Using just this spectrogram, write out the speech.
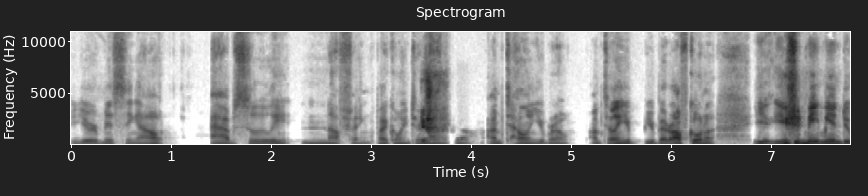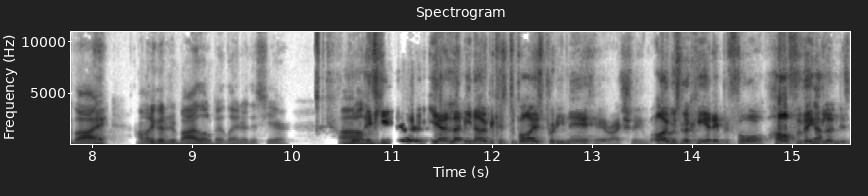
you're missing out absolutely nothing by going to America. I'm telling you, bro. I'm telling you, you're better off going to. You you should meet me in Dubai. I'm gonna go to Dubai a little bit later this year. well, Um, if you do, yeah, let me know because Dubai is pretty near here. Actually, I was looking at it before. Half of Yeah. England is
